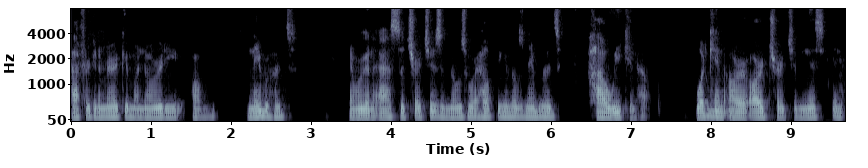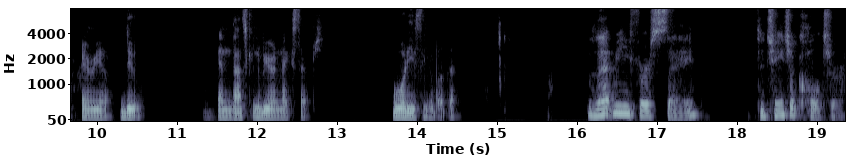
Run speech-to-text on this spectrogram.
African American minority um, neighborhoods, and we're going to ask the churches and those who are helping in those neighborhoods how we can help. What can mm-hmm. our our church in this area do? And that's going to be our next steps. What do you think about that? Let me first say to change a culture,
